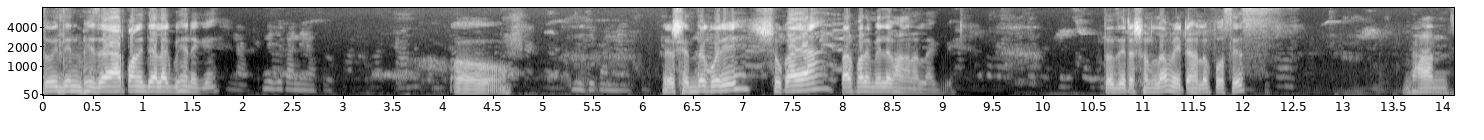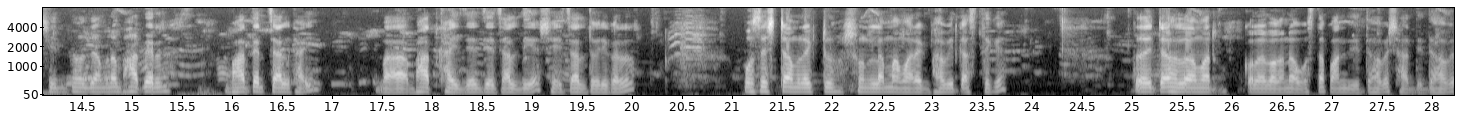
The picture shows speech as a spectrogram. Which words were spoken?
দুই দিন ভিজায় আর পানি দেওয়া লাগবে হ্যাঁ নাকি ও। এটা সেদ্ধ করি শুকায়া তারপরে মেলে ভাঙানো লাগবে। তো যেটা শুনলাম এটা হলো প্রসেস ধান সিদ্ধ যে আমরা ভাতের ভাতের চাল খাই বা ভাত খাই যে যে চাল দিয়ে সেই চাল তৈরি করার প্রসেসটা আমরা একটু শুনলাম আমার এক ভাবির কাছ থেকে। তো এটা হলো আমার কলার বাগানের অবস্থা। পানি দিতে হবে সার দিতে হবে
